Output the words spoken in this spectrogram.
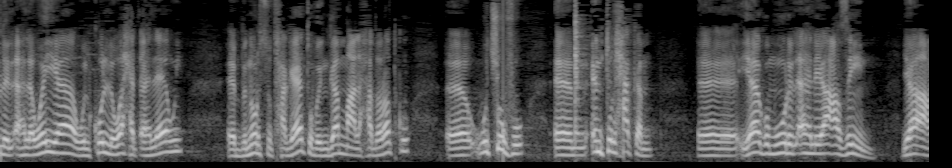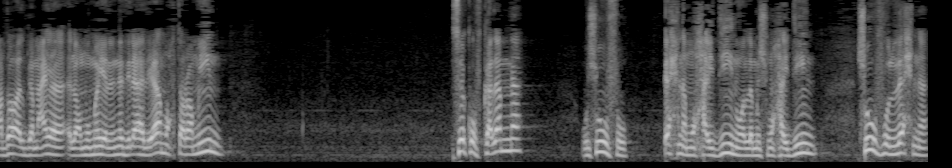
للأهلاوية ولكل واحد أهلاوي آه، بنرصد حاجات وبنجمع لحضراتكم آه، وتشوفوا أنتوا الحكم آه، يا جمهور الأهلي يا عظيم يا أعضاء الجمعية العمومية للنادي الأهلي يا محترمين ثقوا في كلامنا وشوفوا إحنا محايدين ولا مش محايدين شوفوا اللي إحنا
